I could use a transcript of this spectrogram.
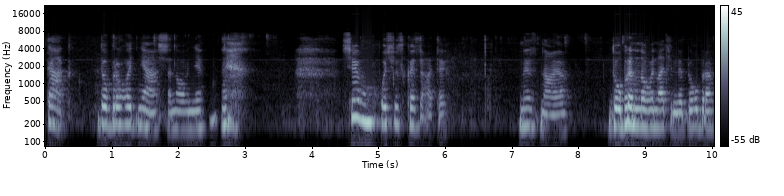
Так, доброго дня, шановні. Що я вам хочу сказати? Не знаю, добра новина чи не добра.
